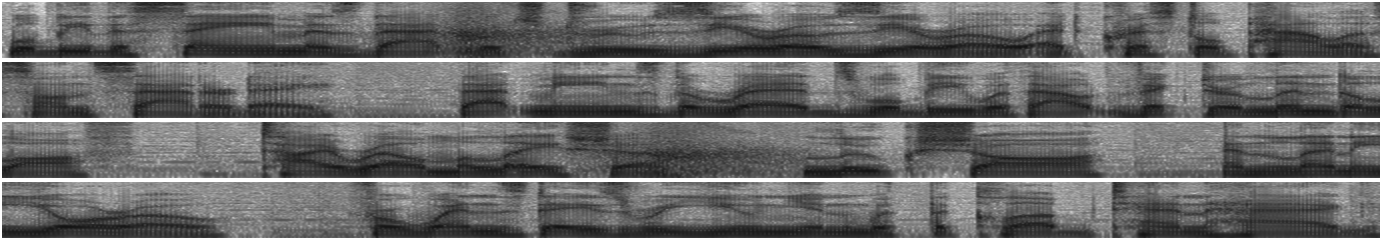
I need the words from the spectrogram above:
will be the same as that which drew 0-0 at Crystal Palace on Saturday. That means the Reds will be without Victor Lindelof, Tyrell Malacia, Luke Shaw, and Leny Yoro for Wednesday's reunion with the club Ten Hag,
